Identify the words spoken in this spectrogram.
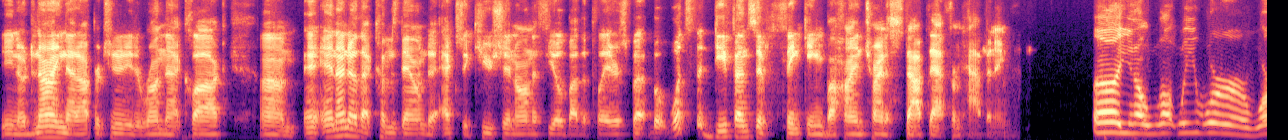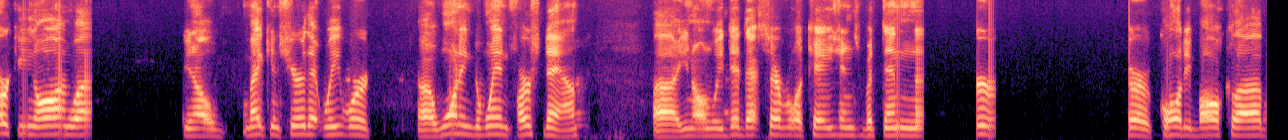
you know denying that opportunity to run that clock. Um, and, and, I know that comes down to execution on the field by the players, but but what's the defensive thinking behind trying to stop that from happening? uh, you know, what we were working on was, you know, making sure that we were uh, wanting to win first down. Uh, you know, and we did that several occasions, but then we're, a quality ball club.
